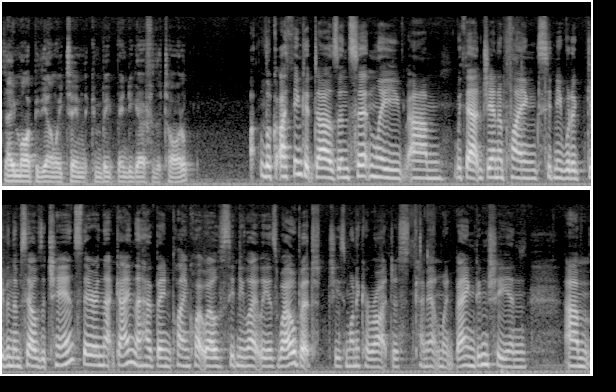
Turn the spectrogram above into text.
they might be the only team that can beat Bendigo for the title? Look, I think it does, and certainly um, without Jenna playing, Sydney would have given themselves a chance there in that game. They have been playing quite well Sydney lately as well, but geez, Monica Wright just came out and went bang, didn't she? And Um,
